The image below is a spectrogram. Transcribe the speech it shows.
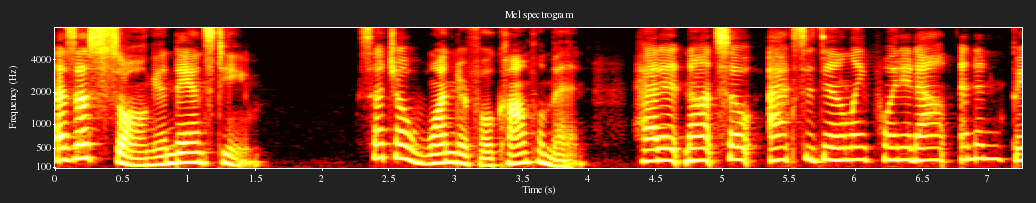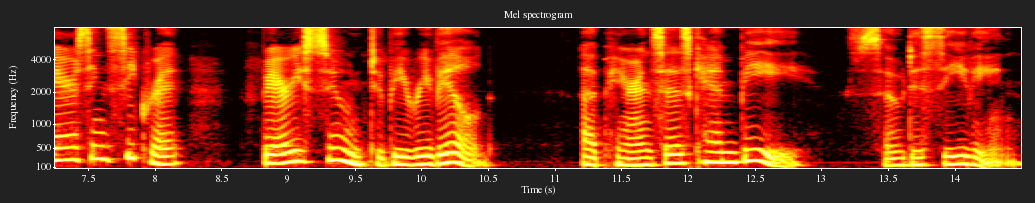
as a song and dance team. Such a wonderful compliment, had it not so accidentally pointed out an embarrassing secret very soon to be revealed. Appearances can be so deceiving.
